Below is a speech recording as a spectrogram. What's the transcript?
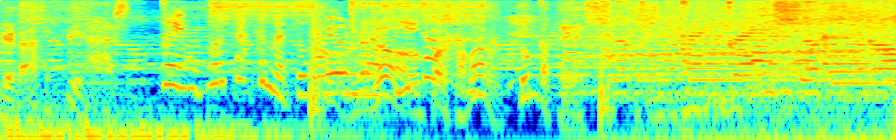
Gracias. ¿Te importa que me tumbe un No, ratito? por favor, túmbate. Soy una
